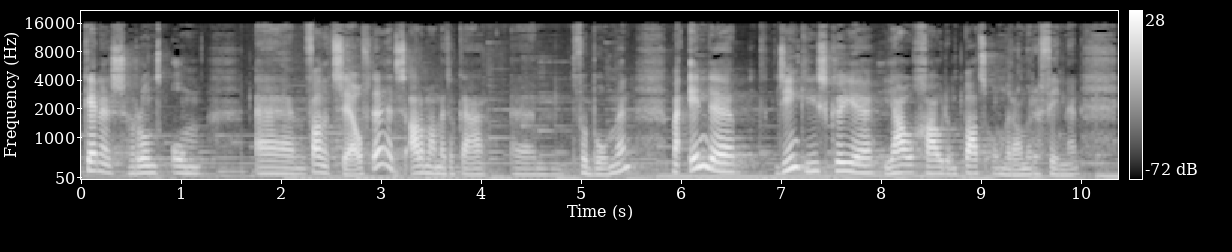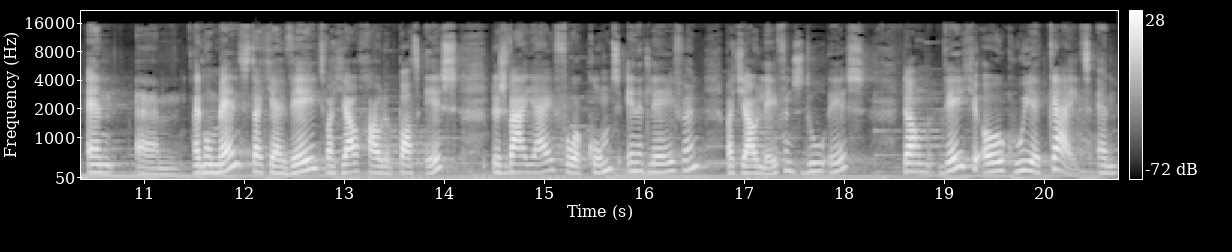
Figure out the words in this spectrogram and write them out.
kennis rondom van hetzelfde. Het is allemaal met elkaar verbonden. Maar in de Jinkies kun je jouw gouden pad onder andere vinden. En het moment dat jij weet wat jouw gouden pad is, dus waar jij voor komt in het leven, wat jouw levensdoel is, dan weet je ook hoe je kijkt. En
